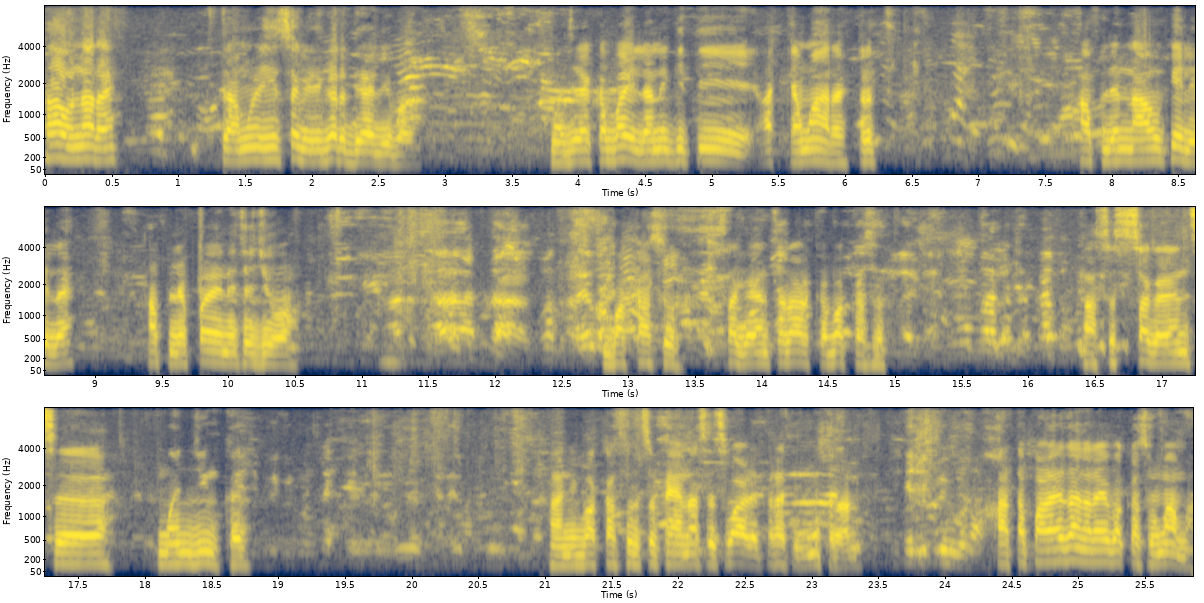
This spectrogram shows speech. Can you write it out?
धावणार आहे. त्यामुळे ही सगळी गर्दी आली बघा. म्हणजे एका बैलाने किती अख्ख्या महाराष्ट्रात आपलं नाव केलेलं आहे. आपल्या पळण्याच्या जीवा. बकासूर. सगळ्यांचा लाडका बकासूर. असं सगळ्यांचं मन जिंकाय आणि बकासूरचं फॅन असंच वाढत राहतील मित्रांनो. आता पळायला जाणार आहे बकासूर मामा.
